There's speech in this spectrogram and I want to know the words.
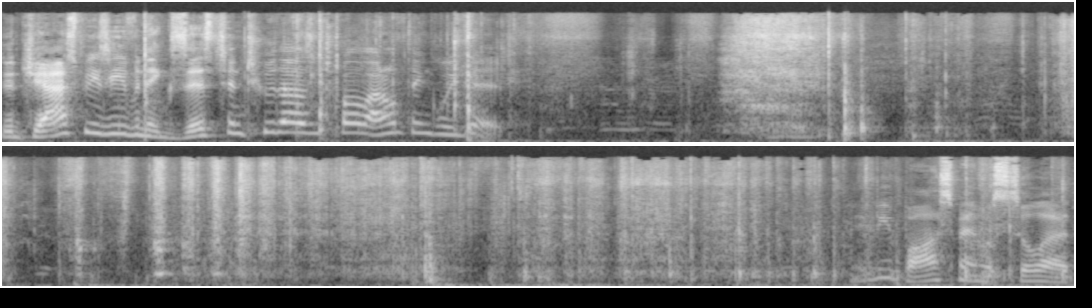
Did Jaspys even exist in 2012? I don't think we did. Maybe Bossman was still at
